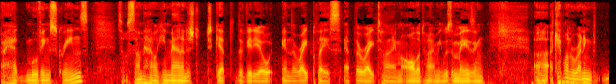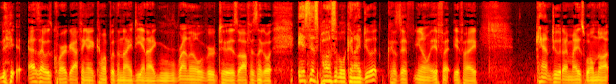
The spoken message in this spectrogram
I had moving screens, so somehow he managed to get the video in the right place at the right time all the time. He was amazing. Uh, I kept on running as I was choreographing. I'd come up with an idea and I'd run over to his office and I go, "Is this possible? Can I do it?" Because if you know, if I, if I can't do it, I might as well not,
